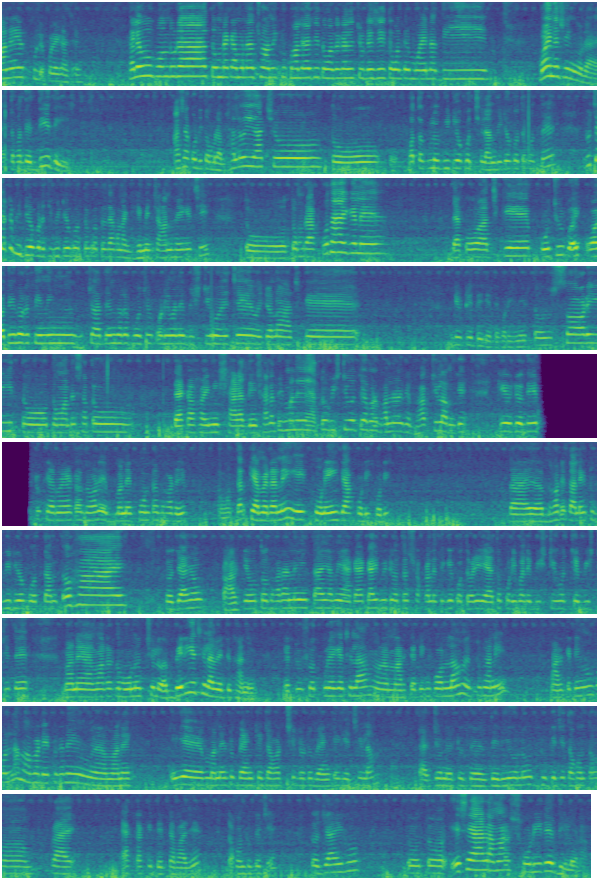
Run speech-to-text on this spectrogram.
কানের খুলে পড়ে গেছে। হ্যালো বন্ধুরা, তোমরা কেমন আছো? আমি খুব ভালো আছি, তোমাদের কাছে চলে এসেছি তোমাদের ময়না দি, ময়না সিংহ রায়, তোমাদের দিদি। আশা করি তোমরা ভালোই আছো। তো কতগুলো ভিডিও করছিলাম ভিডিও করতে করতে, দু চারটে ভিডিও করেছি ভিডিও করতে করতে দেখো না, ঘেমে চান হয়ে গেছি। তো তোমরা কোথায় গেলে? দেখো, আজকে প্রচুর ওই কদিন ধরে, তিন দিন, চার দিন ধরে প্রচুর পরিমাণে বৃষ্টি হয়েছে, ওই জন্য আজকে ডিউটিতে যেতে পারিনি। তো সরি তো তোমাদের সাথেও দেখা হয়নি সারাদিন। সারাদিন মানে এত বৃষ্টি হচ্ছে, আমার ভালো লাগে। ভাবছিলাম যে কেউ যদি একটু ক্যামেরাটা ধরে মানে ফোনটা ধরে, আমার তার ক্যামেরা নেই, এই ফোনেই যা করি করি। তাই ধরে তাহলে একটু ভিডিও করতাম। তো হাই, তো যাই হোক তার কেউ তো ধরা নেই, তাই আমি একা একাই ভিডিওটা সকালে থেকে করতে পারি এত পরিমাণে বৃষ্টি হচ্ছে, বৃষ্টিতে মানে আমার একটা মনে হচ্ছিল, বেরিয়েছিলাম একটুখানি। একটু সোদপুরে গেছিলাম মার্কেটিং করলাম একটুখানি মার্কেটিংও করলাম, আবার একটুখানি মানে ইয়ে মানে একটু ব্যাংকে যাওয়ার ছিল, একটু ব্যাংকে গেছিলাম। তার জন্য একটু দেরি হলো, ঢুকেছি তখন তো প্রায় একটা কি দেড়টা বাজে, তখন ঢুকেছি। তো যাই হোক, তো তো এসে আর আমার শরীরে দিল না।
